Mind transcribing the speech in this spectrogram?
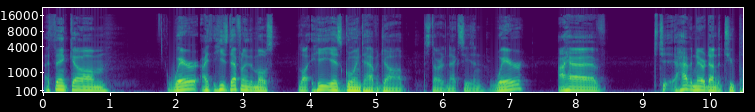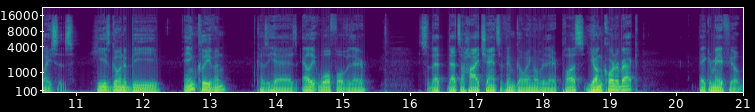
I think um, where I, he's definitely the most. He is going to have a job started next season. Where I have, I have it narrowed down to two places. He's going to be in Cleveland because he has Eliot Wolf over there. So that that's a high chance of him going over there. Plus, young quarterback Baker Mayfield,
